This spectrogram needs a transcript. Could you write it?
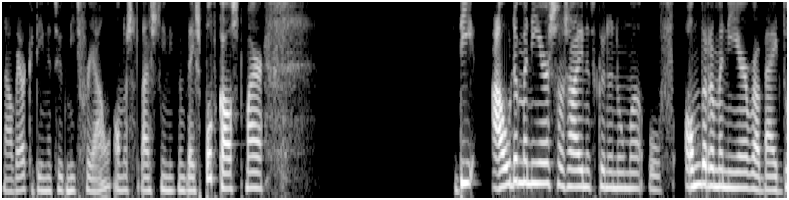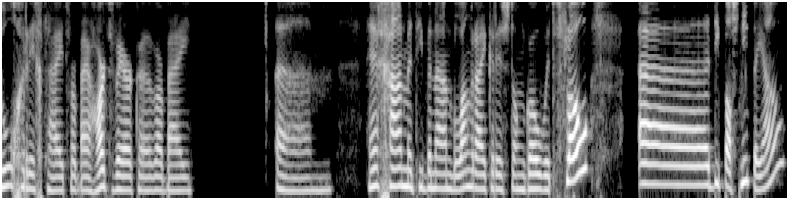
Nou, werken die natuurlijk niet voor jou, anders luister je niet naar deze podcast. Maar die oude manier, zo zou je het kunnen noemen, of andere manier waarbij doelgerichtheid, waarbij hard werken, waarbij um, gaan met die banaan belangrijker is dan go with flow, uh, die past niet bij jou.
